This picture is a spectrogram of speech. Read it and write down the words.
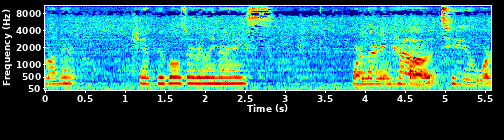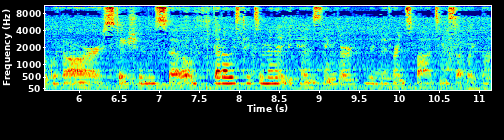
Love it. Shampoo bowls are really nice. We're learning how to work with our stations, so that always takes a minute because things are in different spots and stuff like that.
